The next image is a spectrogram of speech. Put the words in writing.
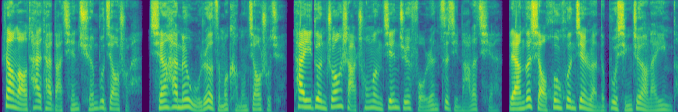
让老太太把钱全部交出来。钱还没捂热，怎么可能交出去？她一顿装傻充愣，坚决否认自己拿了钱。两个小混混见软的不行，就要来硬的，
